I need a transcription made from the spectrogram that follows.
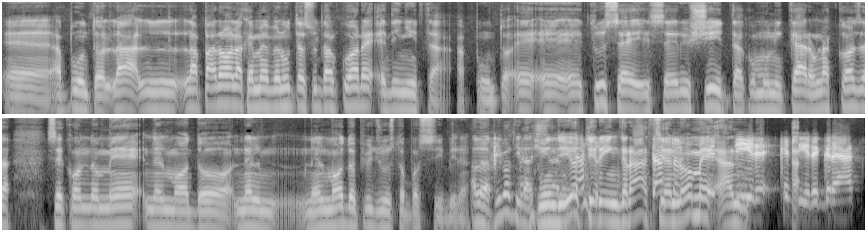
eh, appunto la, la parola che mi è venuta su dal cuore è dignità appunto e, e- e tu sei, sei riuscita a comunicare una cosa secondo me nel modo, nel, nel modo più giusto possibile. Allora, prima di lasciare... Quindi io ti ringrazio a nome, che a- dire, che dire grazie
